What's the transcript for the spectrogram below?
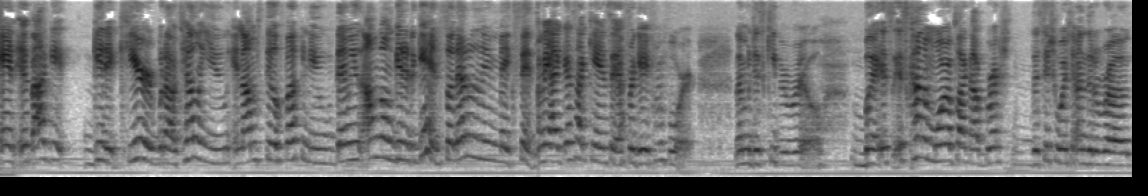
And if I get get it cured without telling you and I'm still fucking you, that means I'm gonna get it again. So that doesn't even make sense. I mean, I guess I can say I forgave him for it. let me just keep it real. But it's, it's kind of more of like i brushed the situation under the rug.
